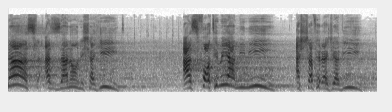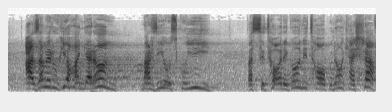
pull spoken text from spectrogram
نسل از زنان شهید از فاطمه امینی اشرف رجوی اعظم روحی آهنگران مرزی اسکویی و ستارگان تابناک اشرف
